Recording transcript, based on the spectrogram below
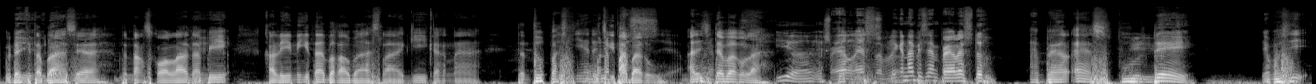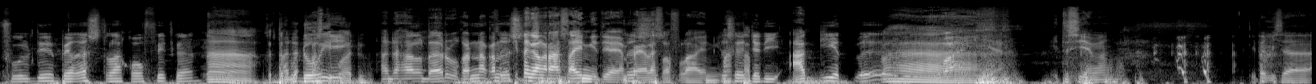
udah Iya, kita udah. bahas ya tentang sekolah, Iya, tapi kali ini kita bakal bahas lagi karena tentu pastinya ada cerita pas, baru. ya, ada cerita baru lah. Iya, PLS, apalagi kan habis MPLS tuh. MPLS full Iya. day. Ya pasti. full day PLS setelah Covid kan. Nah, ketemu Ada doi, pasti waduh. ada hal baru karena kan Terus- kita nggak ngerasain gitu ya terus- MPLS offline gitu. Terus saya jadi agit. Wah. Wah iya, itu sih emang. Kita bisa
